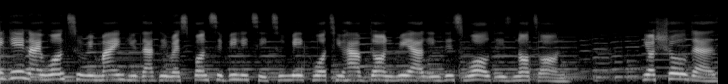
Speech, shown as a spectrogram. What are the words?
Again, I want to remind you that the responsibility to make what you have done real in this world is not on your shoulders.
